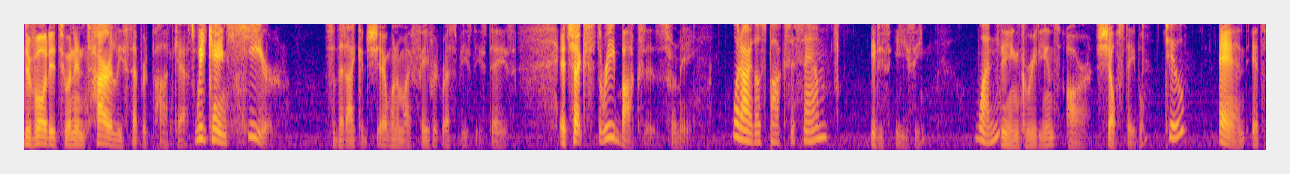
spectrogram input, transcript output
devoted to an entirely separate podcast. We came here so that I could share one of my favorite recipes these days. It checks three boxes for me. What are those boxes, Sam? It is easy, One, the ingredients are shelf stable, two. and it's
